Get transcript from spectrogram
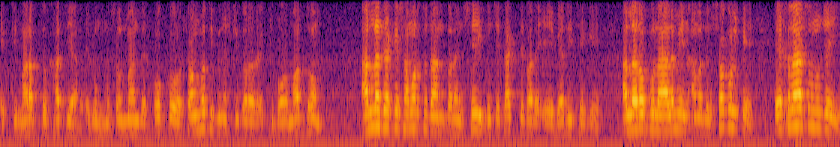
একটি মারাত্মক হাতিয়ার এবং মুসলমানদের ঐক্য সংহতি বিনষ্টি করার একটি বড় মাধ্যম। আল্লাহ যাকে সামর্থ্য দান করেন, সেই বেঁচে থাকতে পারে এই ব্যাধি থেকে। আল্লাহ রব্বুল আলমিন আমাদের সকলকে এখলাস অনুযায়ী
